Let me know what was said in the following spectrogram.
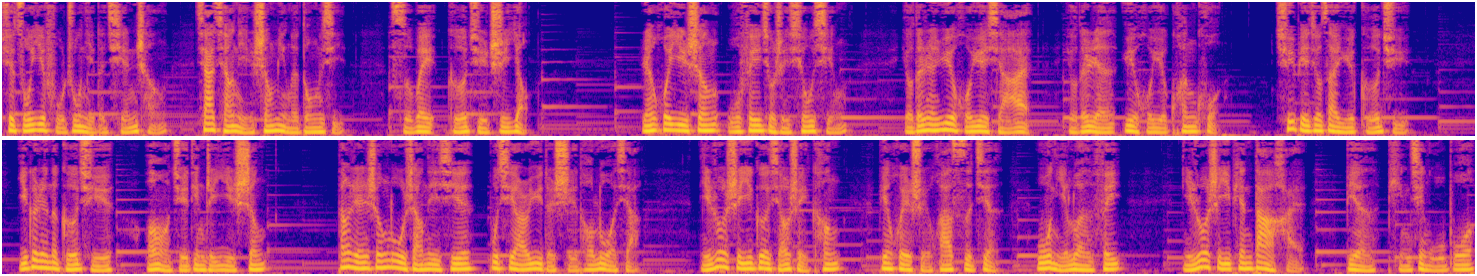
却足以辅助你的前程，加强你生命的东西，此谓格局之要。人活一生，无非就是修行。有的人越活越狭隘，有的人越活越宽阔，区别就在于格局。一个人的格局，往往决定着一生。当人生路上那些不期而遇的石头落下，你若是一个小水坑，便会水花四溅，污泥乱飞；你若是一片大海，便平静无波。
